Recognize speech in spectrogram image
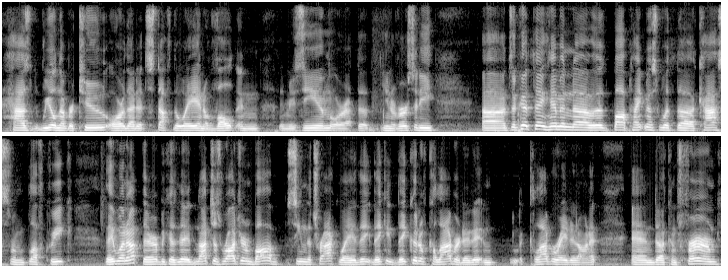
has real number two or that it's stuffed away in a vault in the museum or at the university. Uh, it's a good thing him and uh, Bob Titmus with uh, Cass from Bluff Creek, they went up there because they not just Roger and Bob seen the trackway. They they could they could have collaborated it and collaborated on it, and uh, confirmed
